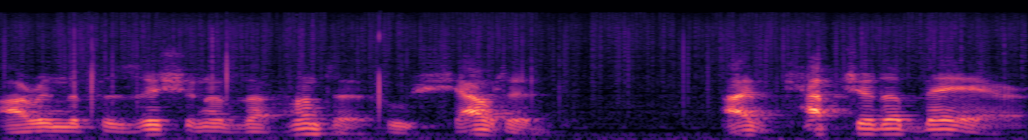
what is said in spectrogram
are in the position of the hunter who shouted, I've captured a bear,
